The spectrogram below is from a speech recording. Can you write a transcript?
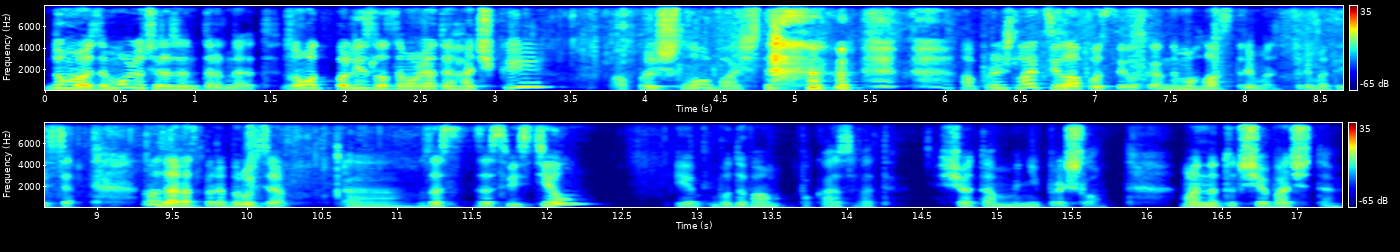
Думаю, замовлю через інтернет. Ну, от полізла замовляти гачки, а прийшло, бачите, а прийшла ціла посилка, не могла втриматися. Ну, зараз переберуся е, за, за свій стіл і буду вам показувати, що там мені прийшло. У мене тут ще, бачите,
